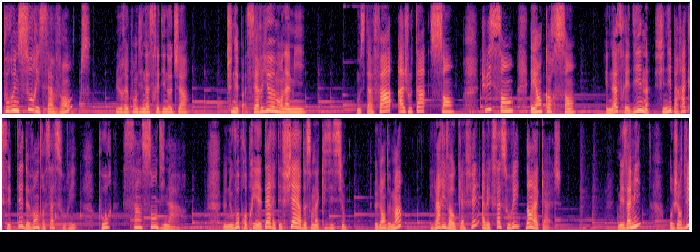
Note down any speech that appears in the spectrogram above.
pour une souris savante lui répondit Nasreddin Hodja. Tu n'es pas sérieux, mon ami. Mustapha ajouta cent, puis cent et encore cent. Et Nasreddin finit par accepter de vendre sa souris pour 500 dinars. Le nouveau propriétaire était fier de son acquisition. Le lendemain, il arriva au café avec sa souris dans la cage. Mes amis, Aujourd'hui,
